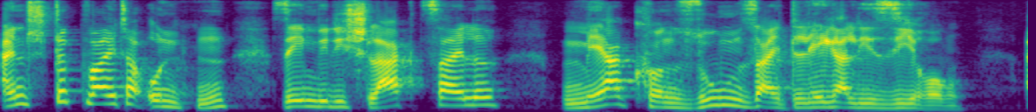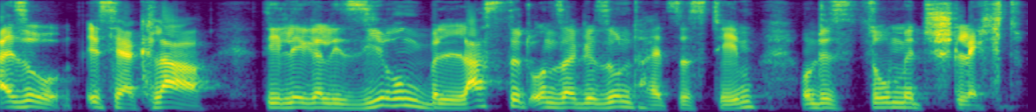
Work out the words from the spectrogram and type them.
Ein Stück weiter unten sehen wir die Schlagzeile Mehr Konsum seit Legalisierung. Also ist ja klar, die Legalisierung belastet unser Gesundheitssystem und ist somit schlecht.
